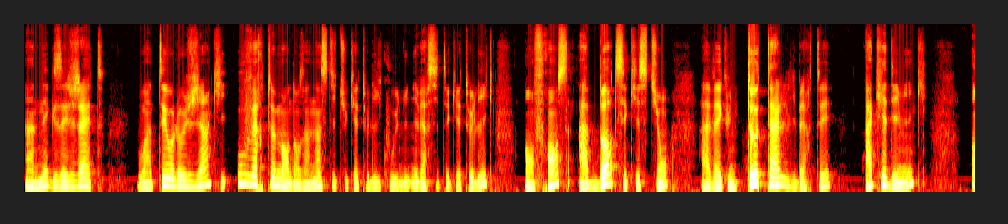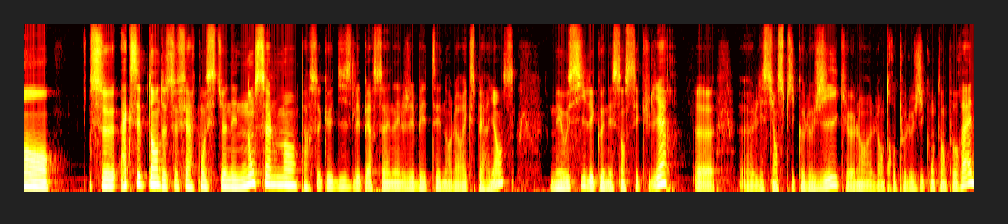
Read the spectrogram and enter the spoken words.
un exégète ou un théologien qui ouvertement dans un institut catholique ou une université catholique en France aborde ces questions avec une totale liberté académique en se, acceptant de se faire questionner non seulement par ce que disent les personnes LGBT dans leur expérience, mais aussi les connaissances séculières les sciences psychologiques, l'anthropologie contemporaine,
